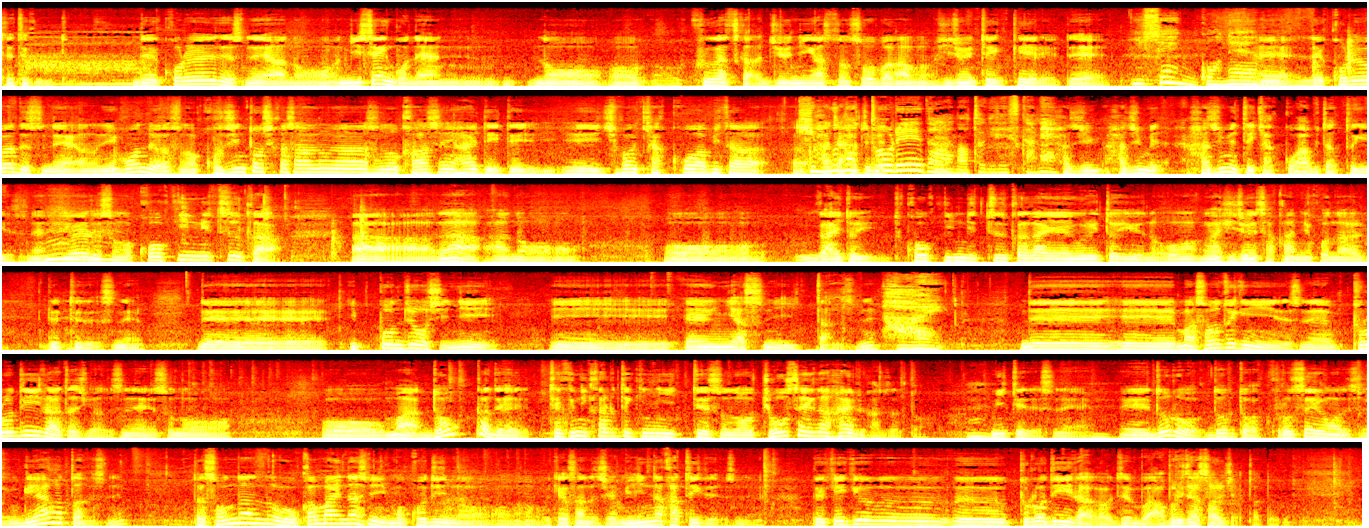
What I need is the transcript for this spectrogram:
出てくると。でこれですねあの2005年の9月から12月の相場が非常に典型例で。2005年、えー、でこれはですねあの日本ではその個人投資家さんがその為替に入っていて、えー、一番脚光を浴びた着物トレーダーの時ですかね。はじ初め初めて脚光を浴びた時ですね、いわゆるその高金利通貨あがあの買いと高金利通貨買い円売りというのが非常に盛んに行われれてですね。で一本上司に、えー、円安に行ったんですね。はいで、えーまあ、その時にですねプロディーラーたちはですねそのおまあ、どっかでテクニカル的に言ってその調整が入るはずだと、見てですね、うん、えー、ドルドルとか黒線をですね売り上がったんですね。だそんなのお構いなしにも個人のお客さんたちがみんな買ってきてですねで結局プロディーラーが全部あぶり出されちゃったと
